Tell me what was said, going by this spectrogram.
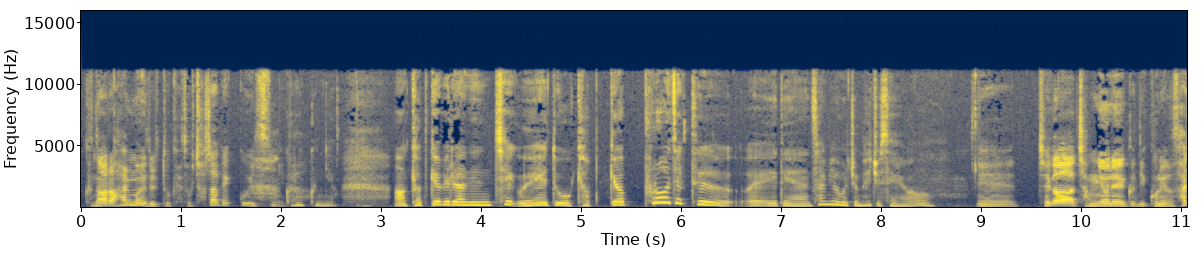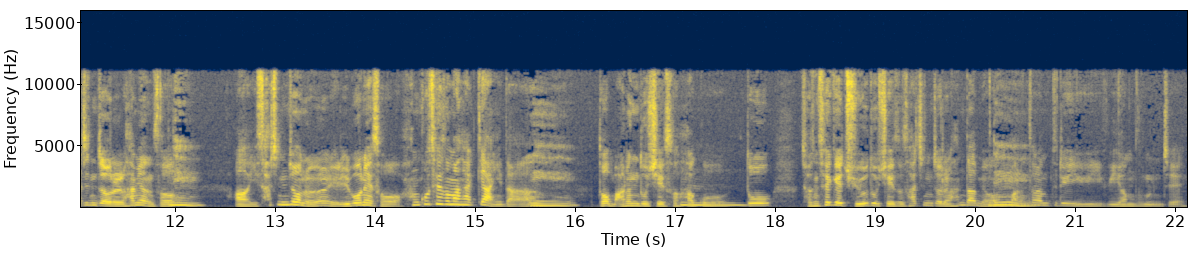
그 나라 할머니들도 계속 찾아뵙고 있습니다. 아, 그렇군요. 어, 겹겹이라는 책 외에도 겹겹 프로젝트에 대한 설명을 좀 해주세요. 예, 제가 작년에 그 니콘에서 사진전을 하면서 네. 아, 이 사진전을 일본에서 한 곳에서만 할 게 아니다. 네. 더 많은 도시에서 하고 음. 또전 세계 주요 도시에서 사진전을 한다면 네. 많은 사람들이 위안부 문제,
